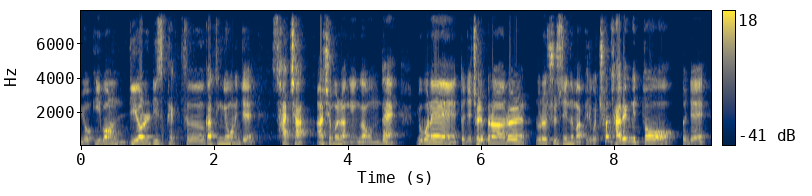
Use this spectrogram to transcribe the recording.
요 2번 리얼 리스펙트 같은 경우는 이제 4차 아쉬움을 남긴 가운데 요번에 또 이제 전력 변화를 노려줄 수 있는 마필이고 1400m 또 이제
